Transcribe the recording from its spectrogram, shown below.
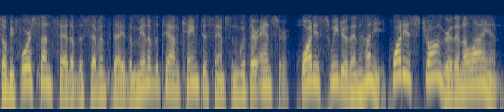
So before sunset of the seventh day, the men of the town came to Samson with their answer What is sweeter than honey? What is stronger than a lion?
